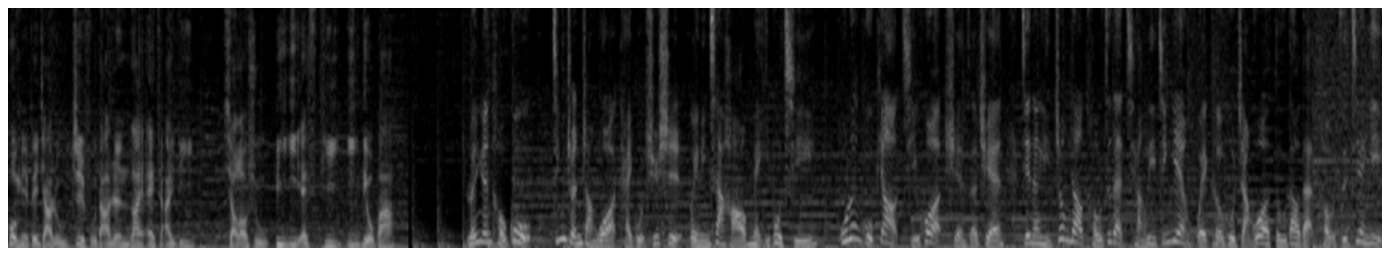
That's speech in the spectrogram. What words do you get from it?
或免费加入致富达人 Line at ID 小老鼠 B E S T 一六八。轮源投顾精准掌握台股趋势，为您下好每一步棋。无论股票、期货、选择权，皆能以重要投资的强力经验，为客户掌握独到的投资建议。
